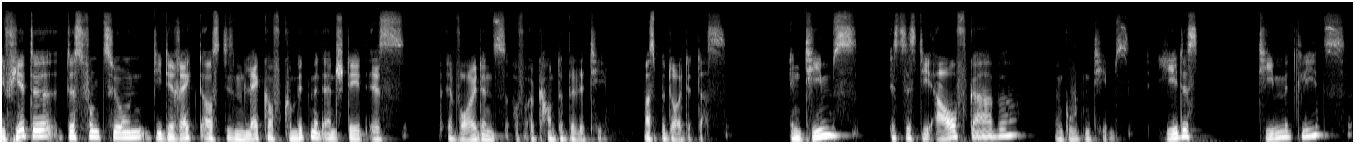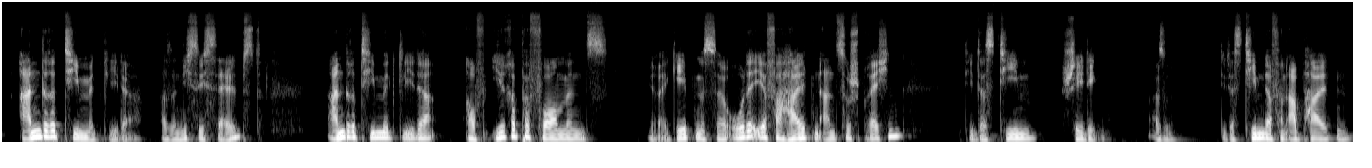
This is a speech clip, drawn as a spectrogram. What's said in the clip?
Die vierte Dysfunktion, die direkt aus diesem Lack of Commitment entsteht, ist Avoidance of Accountability. Was bedeutet das? In Teams ist es die Aufgabe, in guten Teams, jedes Teammitglieds, andere Teammitglieder, also nicht sich selbst, andere Teammitglieder auf ihre Performance, ihre Ergebnisse oder ihr Verhalten anzusprechen, die das Team schädigen. Also die das Team davon abhalten,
